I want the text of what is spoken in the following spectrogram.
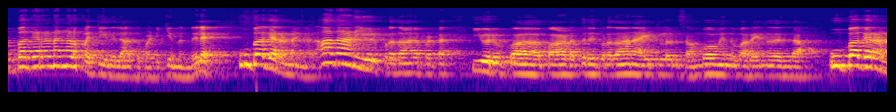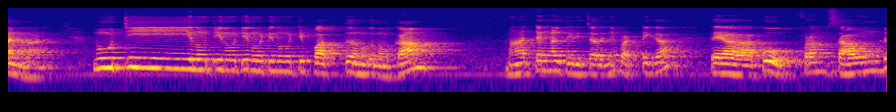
ഉപകരണങ്ങളെ പറ്റി ഇതിനകത്ത് പഠിക്കുന്നുണ്ട് അല്ലെ ഉപകരണങ്ങൾ. അതാണ് ഈ ഒരു പ്രധാനപ്പെട്ട ഈ ഒരു പാഠത്തിൽ പ്രധാനമായിട്ടുള്ള ഒരു സംഭവം എന്ന് പറയുന്നത് എന്താ? ഉപകരണങ്ങളാണ്. നൂറ്റി നൂറ്റി നൂറ്റി നൂറ്റി നൂറ്റി പത്ത് നമുക്ക് നോക്കാം. മാറ്റങ്ങൾ തിരിച്ചറിഞ്ഞ് പട്ടിക തയ്യാറാക്കൂ. ഫ്രം സൗണ്ട്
